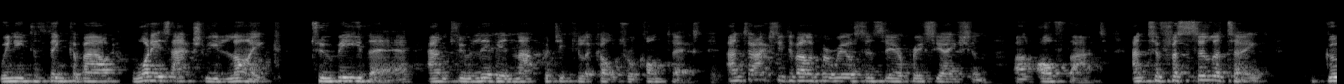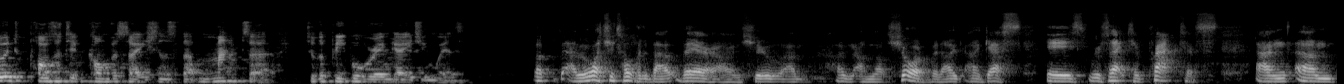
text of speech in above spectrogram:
We need to think about what it's actually like to be there and to live in that particular cultural context and to actually develop a real sincere appreciation uh, of that and to facilitate good, positive conversations that matter to the people we're engaging with. But I mean, what you're talking about there, aren't you? I'm, I'm, I'm not sure, but I, I, guess is reflective practice. And um,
